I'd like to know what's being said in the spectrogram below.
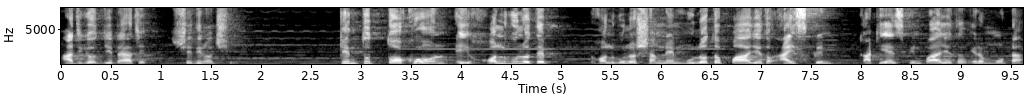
আজকেও যেটা আছে, সেদিনও ছিল। কিন্তু তখন এই হলগুলোতে, হলগুলোর সামনে মূলত পাওয়া যেত আইসক্রিম, কাঠি আইসক্রিম পাওয়া যেত এরকম মোটা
